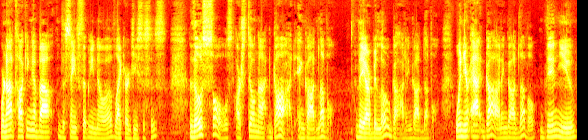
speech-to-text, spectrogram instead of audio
We're not talking about the saints that we know of, like our Jesuses. Those souls are still not God and God level. They are below God and God level. When you're at God and God level, then you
